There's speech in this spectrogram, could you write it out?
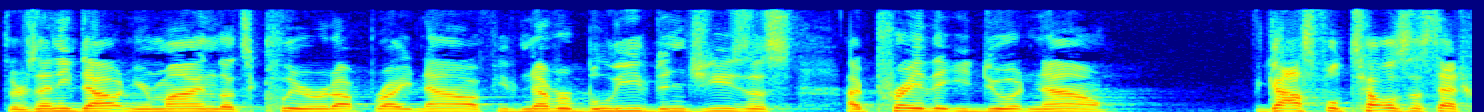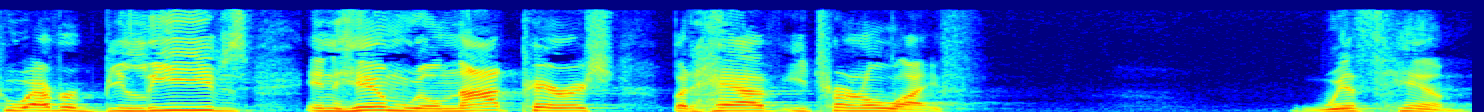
If there's any doubt in your mind, let's clear it up right now. If you've never believed in Jesus, I pray that you do it now. The gospel tells us that whoever believes in him will not perish, but have eternal life with him.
